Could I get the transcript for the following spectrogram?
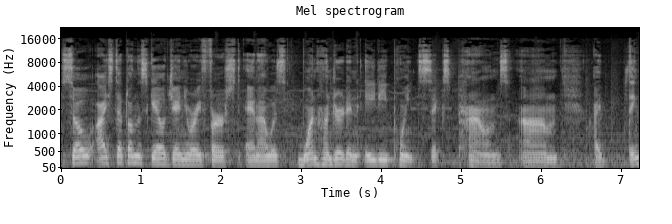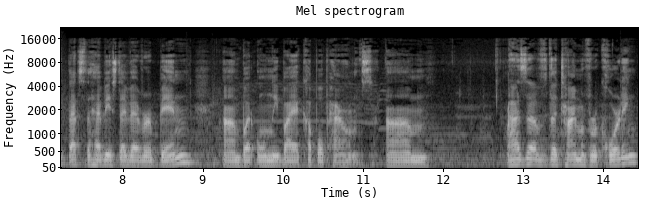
So I stepped on the scale January 1st and I was 180.6 pounds. Um, I think that's the heaviest I've ever been, um, but only by a couple pounds. Um, as of the time of recording,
